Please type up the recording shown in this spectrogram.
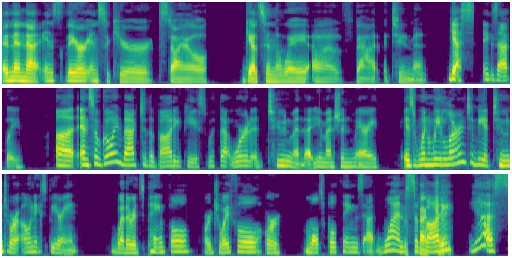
and then that ins- their insecure style gets in the way of that attunement. Yes, exactly. Uh, and so going back to the body piece with that word attunement that you mentioned, Mary, is when we learn to be attuned to our own experience, whether it's painful or joyful or multiple things at once, the, spectrum. body, yes,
